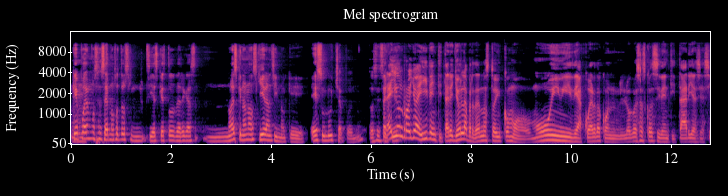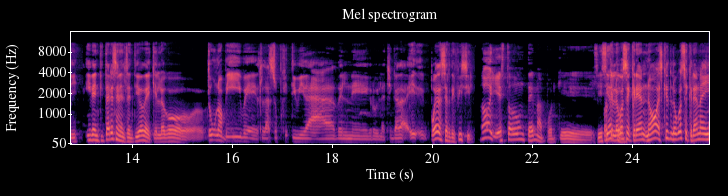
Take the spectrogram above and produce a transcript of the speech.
¿qué podemos hacer nosotros si, si es que estos vergas no es que no nos quieran, sino que es su lucha, pues, ¿no? Entonces, Pero hay un rollo ahí identitario. Yo la verdad no estoy como muy de acuerdo con luego esas cosas identitarias y así. Identitarias en el sentido de que luego tú no vives la subjetividad del negro y la chingada. Eh, puede ser difícil. No, y es todo un tema porque sí es Porque cierto. luego se crean, no, es que luego se crean ahí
